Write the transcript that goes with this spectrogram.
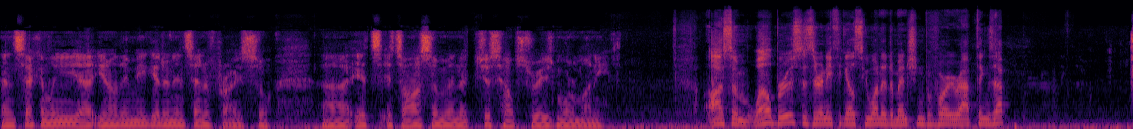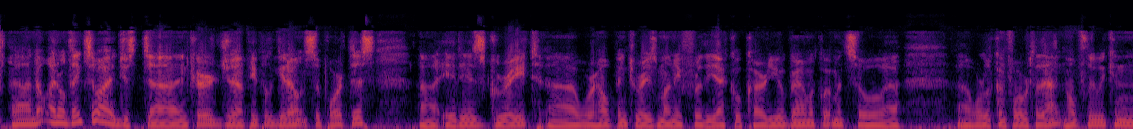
and secondly, uh, you know, they may get an incentive prize. So uh, it's it's awesome, and it just helps to raise more money. Awesome. Well, Bruce, is there anything else you wanted to mention before we wrap things up? Uh, no, I don't think so. I just uh, encourage uh, people to get out and support this. Uh, it is great. Uh, we're helping to raise money for the echocardiogram equipment, so uh, we're looking forward to that, and hopefully we can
